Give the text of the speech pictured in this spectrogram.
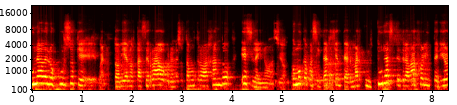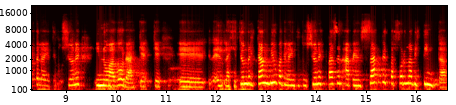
Uno de los cursos que, bueno, todavía no está cerrado, pero en eso estamos trabajando, es la innovación. Cómo capacitar gente, armar culturas de trabajo al interior de las instituciones innovadoras, que, eh, la gestión del cambio para que las instituciones pasen a pensar de esta forma distinta,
